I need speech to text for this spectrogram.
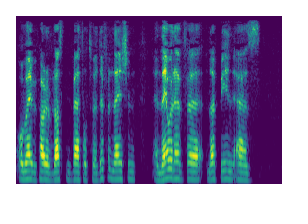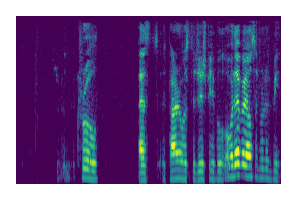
or maybe Pharaoh have lost in battle to a different nation, and they would have uh, not been as cruel as Pharaoh was to Jewish people, or whatever else it would have been.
